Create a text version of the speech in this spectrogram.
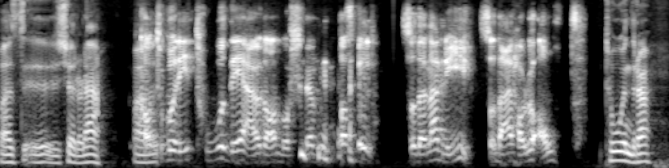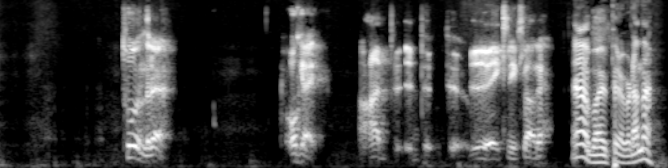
Bare eh, kjører det. Er? Kategori to, det er jo da norsk europaspill. Så den er ny. Så der har du alt. 200. 200. OK. Her b- b- du egentlig klare. Jeg bare prøver den, jeg.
